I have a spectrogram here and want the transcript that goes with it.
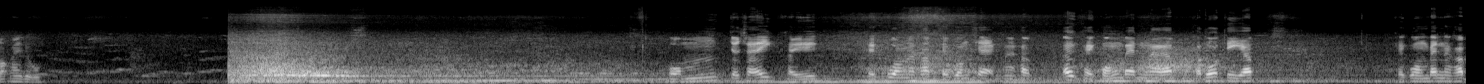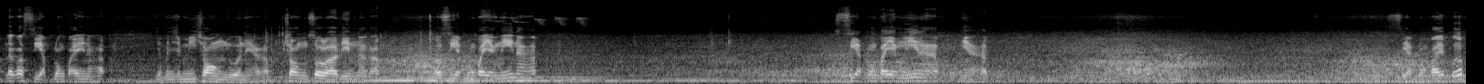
ล็อกให้ดูผมจะใช้ไขไขควงนะครับ ไขควงแฉกนะครับ เอ้ยไขควงแบนนะครับขอโทษทีครับ ไขควงแบนนะครับ แล้วก็เสียบลงไปนะครับเดี๋ยวมันจะมีช่องอยู่เนี่ยครับ ช่องโซลารินนะครับ เราเสียบลงไปอย่างนี้นะครับ เสียบลงไปอย่างนี้นะครับ เนี่ยครับ เสียบลงไปปุ๊บ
